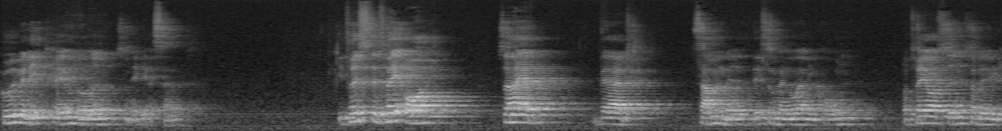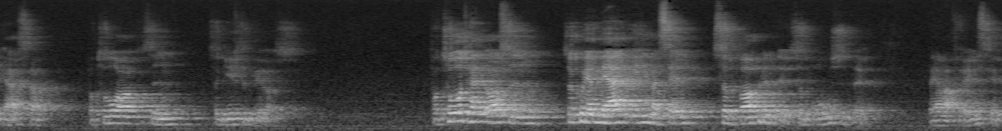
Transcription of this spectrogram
Gud vil ikke kræve noget, som ikke er sandt. De triste tre år, så har jeg været sammen med det, som er nu er min kone. For tre år siden, så blev vi kærester. For to år siden, så giftede vi os. For to og et halvt år siden, så kunne jeg mærke ind i mig selv, så boblede det, så brusede det, da jeg var forelsket.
